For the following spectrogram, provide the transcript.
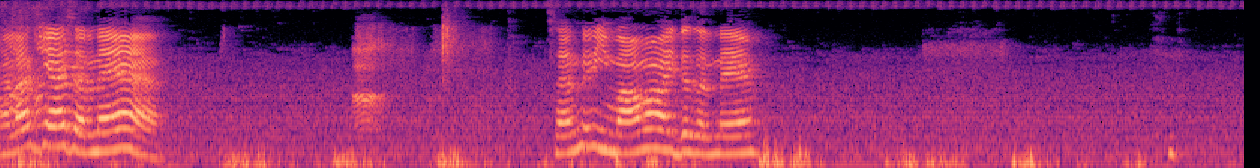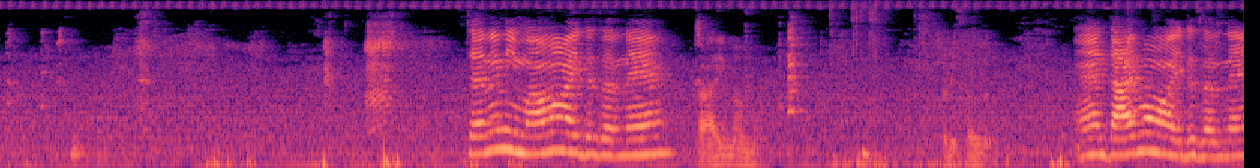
நல்லா இருக்கியா சரணே சரணே நீ மாமா ஆயிட்ட சரணே சரணே நீ மாமா ஆயிட்ட சரணே தாய் மாமா. அப்படி சொல்லு. ஆ தாய் மாமா ஆயிட்ட சரணே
